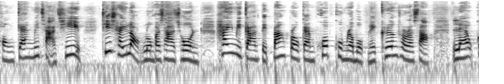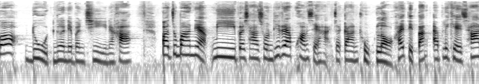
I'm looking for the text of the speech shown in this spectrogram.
ของแก๊งมิจฉาชีพ ที่ใช้หลอกลวงประชาชน ให้มีการติดตั้งโปรแกรมควบคุมระบบในเครื่องโทรศัพท์ แล้วก็ดูดเงินในบัญชีนะคะ ปัจจุบันเนี่ยมีประชาชนที่ได้รับความเสียหายจากการถูกหลอกให้ติดตั้งแอปพลิเคชัน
